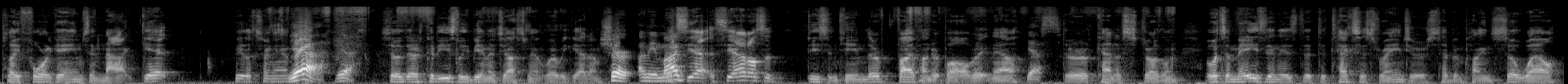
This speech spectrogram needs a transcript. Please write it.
play four games and not get Felix Hernandez. yeah, yeah, So there could easily be an adjustment where we get him. sure. I mean, my Sea- Seattle's a decent team. They're 500 ball right now. Yes. They're kind of struggling. What's amazing is that the Texas Rangers have been playing so well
